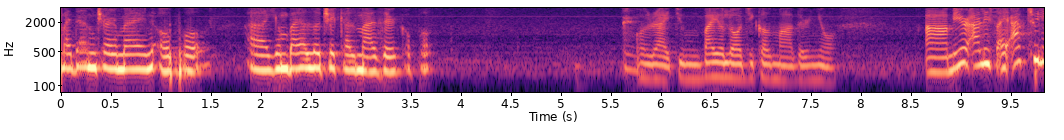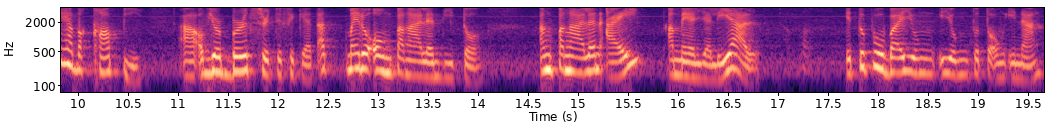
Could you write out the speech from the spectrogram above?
Madam Chairman, opo, ah, yung biological mother ko po. Alright, yung biological mother nyo. Uh, Mayor Alice, I actually have a copy uh, of your birth certificate at mayroong pangalan dito. Ang pangalan ay Amelia Lial. Ito po ba yung iyong totoong ina?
